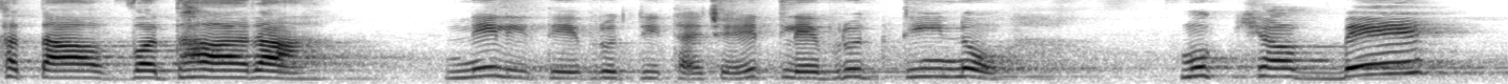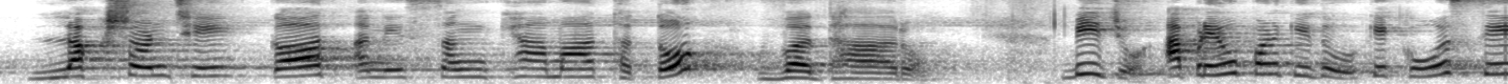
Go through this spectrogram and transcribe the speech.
થતા વધારાને લીધે વૃદ્ધિ થાય છે. એટલે વૃદ્ધિનો મુખ્ય બે લક્ષણ છે. કદ અને સંખ્યામાં થતો વધારો. બીજું, આપણે એવું પણ કીધું કે કોષ છે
